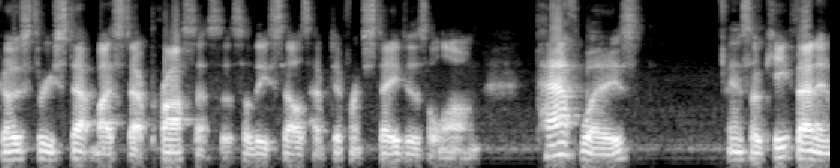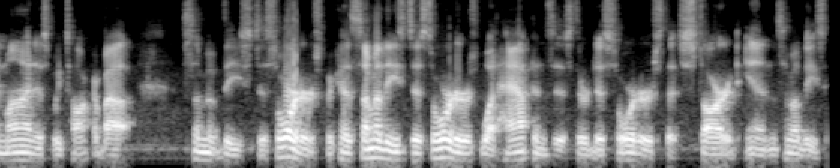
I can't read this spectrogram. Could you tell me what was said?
goes through step-by-step -step processes. So these cells have different stages along pathways. And so keep that in mind as we talk about some of these disorders because some of these disorders, what happens is they're disorders that start in some of these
